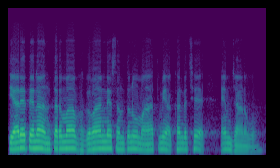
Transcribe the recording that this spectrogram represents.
ત્યારે તેના અંતરમાં ભગવાનને સંતનું મહાત્મ્ય અખંડ છે એમ જાણવું.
